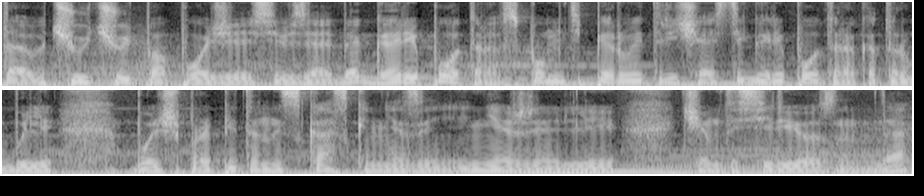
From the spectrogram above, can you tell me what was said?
да, чуть-чуть попозже, если взять, да, Гарри Поттера. Вспомните первые три части Гарри Поттера, которые были больше пропитаны сказкой, нежели чем-то серьезным, да?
